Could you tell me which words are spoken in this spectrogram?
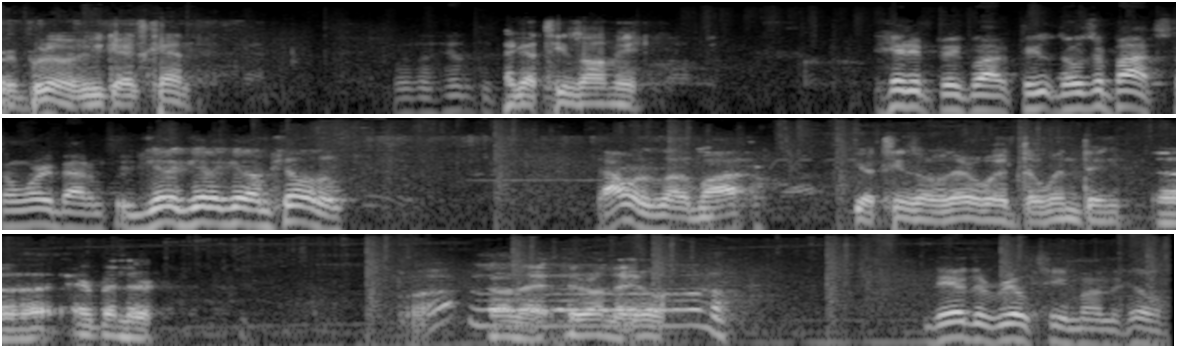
Reboot him if you guys can. Where the hell did I got teams on me. Hit it, big block. Those are bots. Don't worry about them. Get it, get it, get it. I'm killing them. That one's not a bot. You got teams over there with the wind thing, uh, airbender. They're on that. They're on the hill. They're the real team on the hill.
